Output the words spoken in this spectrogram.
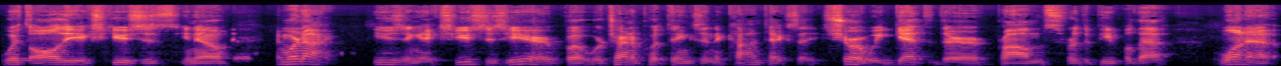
with all the excuses, you know. And we're not using excuses here, but we're trying to put things into context that sure, we get that there are problems for the people that want to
